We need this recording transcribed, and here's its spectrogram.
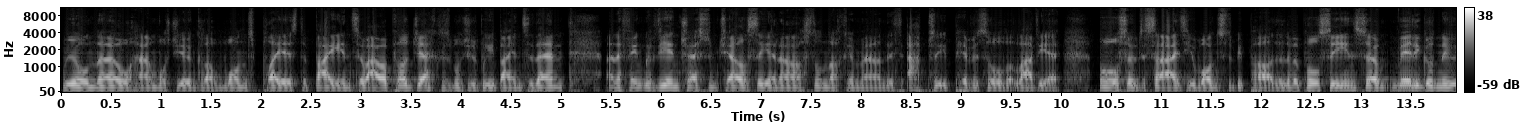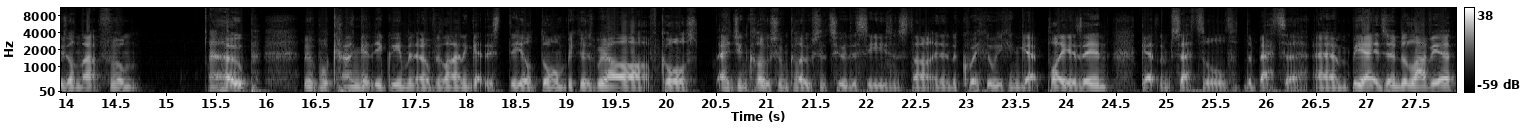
we all know how much Jurgen Klopp wants players to buy into our project as much as we buy into them. And I think with the interest from Chelsea and Arsenal knocking around, it's absolutely pivotal that Lavia also decides he wants to be part of the Liverpool scene. So, really good news on that front. I hope Liverpool can get the agreement over the line and get this deal done because we are, of course, edging closer and closer to the season starting. And the quicker we can get players in, get them settled, the better. Um, but yeah, in terms of Lavia,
